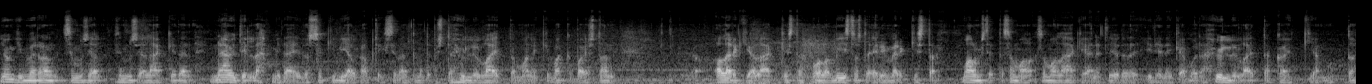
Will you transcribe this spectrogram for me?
jonkin verran semmoisia lääkkeitä näytillä, mitä ei tuossa kivijalka-apteekissa välttämättä pystytä hyllyyn laittamaan. Eli vaikkapa jostain allergialääkkeistä voi olla 15 eri merkkistä valmistetta sama, sama lääkeainetta, joita ei tietenkään voida hylly laittaa kaikkia, mutta,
